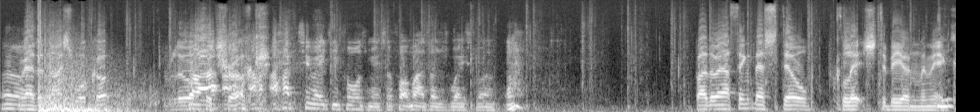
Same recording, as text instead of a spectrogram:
we had a nice walk up. Blew so up I, the truck. I, I, I have two 84s me, so I thought I might as well just waste one. By the way, I think they're still glitched to be unlimited User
